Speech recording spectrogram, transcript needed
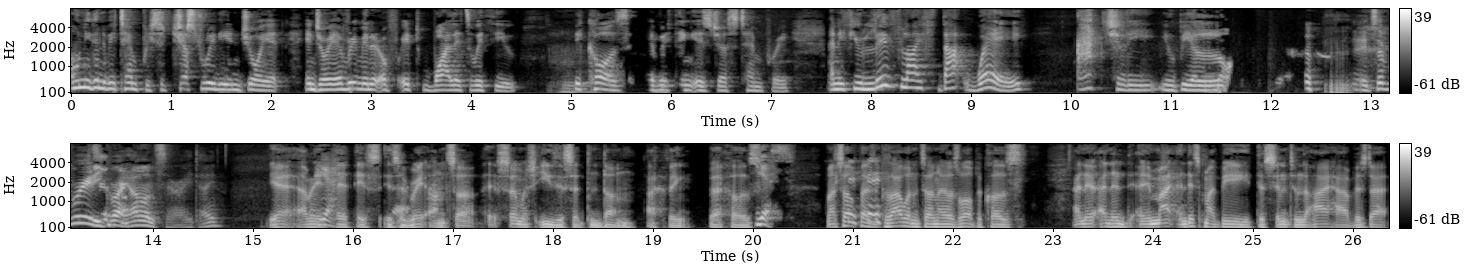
only going to be temporary. So just really enjoy it. Enjoy every minute of it while it's with you because everything is just temporary. And if you live life that way, actually you'll be a lot. It's a really great answer, eh, Dane? Yeah, I mean, Yeah. It, it's it's a great answer. It's so much easier said than done, I think, because Yes. myself because I wanted to know as well, because and it, and it, it might and this might be the symptom that I have is that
